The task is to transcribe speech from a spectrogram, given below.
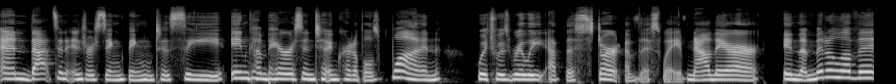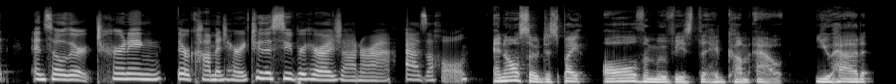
And that's an interesting thing to see in comparison to Incredibles 1, which was really at the start of this wave. Now they're in the middle of it. And so they're turning their commentary to the superhero genre as a whole. And also, despite all the movies that had come out, you had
